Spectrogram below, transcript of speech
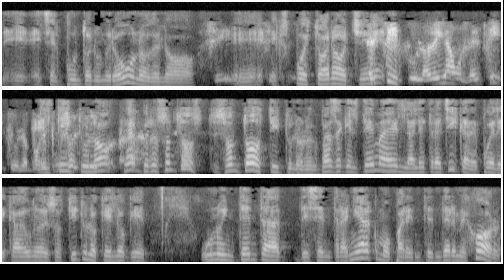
es el punto número uno de lo eh, expuesto anoche. El título, digamos, el título. El título, pero son todos, son todos títulos, lo que pasa es que el tema es la letra chica después de cada uno de esos títulos, que es lo que uno intenta desentrañar como para entender mejor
